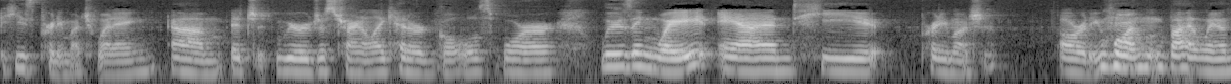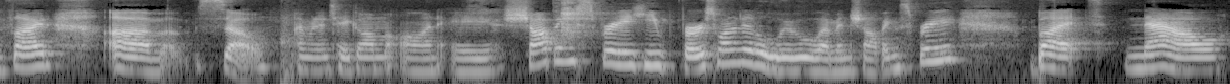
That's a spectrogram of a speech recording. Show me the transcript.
he's pretty much winning. Um it we were just trying to like hit our goals for losing weight and he pretty much already won by a landslide. Um, so I'm gonna take him on a shopping spree. He first wanted a Lululemon shopping spree, but now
